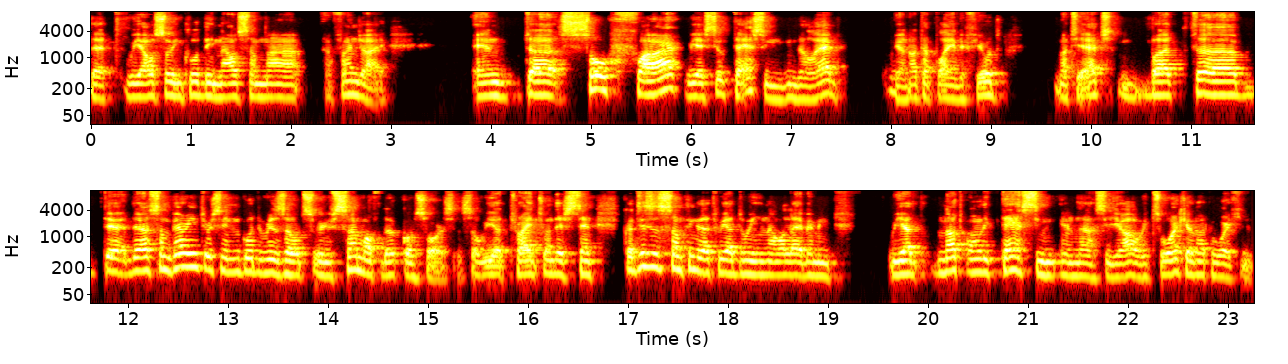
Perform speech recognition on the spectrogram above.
that we also including now some uh, fungi. And uh, so far, we are still testing in the lab. We are not applying the field, not yet, but uh, there, there are some very interesting good results with some of the consortia. So we are trying to understand, because this is something that we are doing in our lab. I mean, we are not only testing in uh, CDR, it's working or not working.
